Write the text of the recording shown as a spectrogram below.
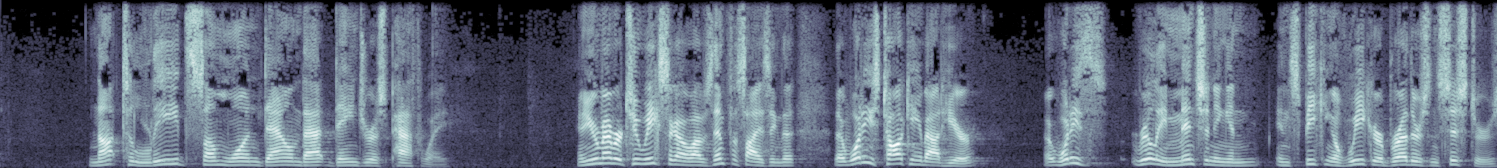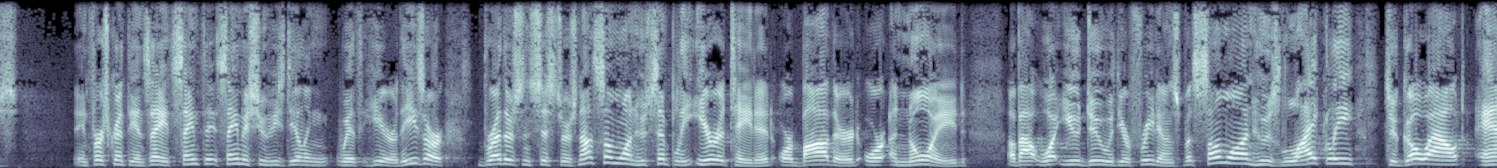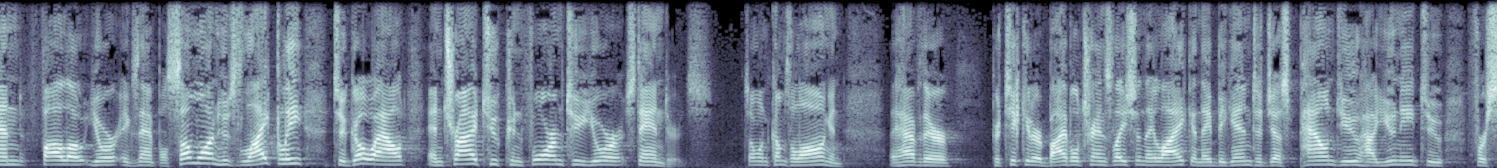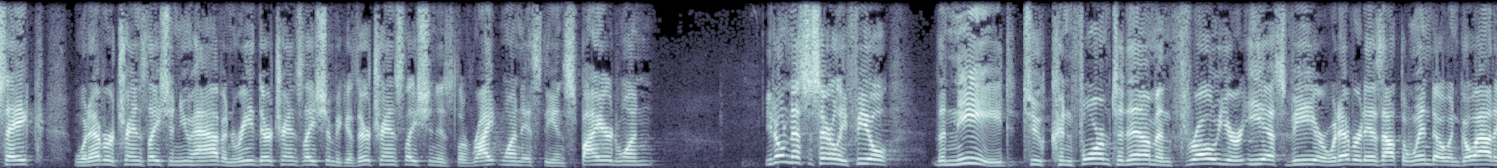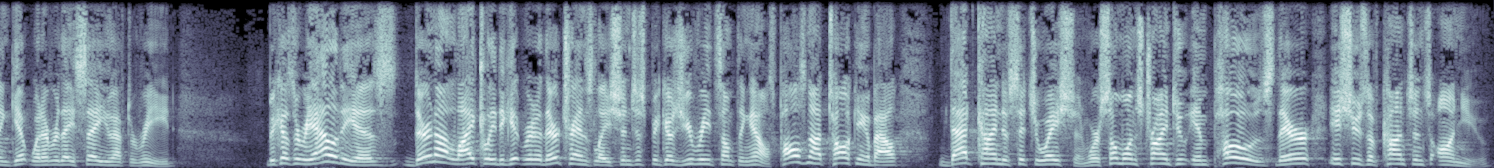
not to lead someone down that dangerous pathway. And you remember two weeks ago, I was emphasizing that, that what he's talking about here, what he's really mentioning in, in speaking of weaker brothers and sisters, in 1 Corinthians 8, same, th- same issue he's dealing with here. These are brothers and sisters, not someone who's simply irritated or bothered or annoyed about what you do with your freedoms, but someone who's likely to go out and follow your example. Someone who's likely to go out and try to conform to your standards. Someone comes along and they have their particular Bible translation they like, and they begin to just pound you how you need to forsake whatever translation you have and read their translation because their translation is the right one, it's the inspired one. You don't necessarily feel the need to conform to them and throw your ESV or whatever it is out the window and go out and get whatever they say you have to read. Because the reality is, they're not likely to get rid of their translation just because you read something else. Paul's not talking about that kind of situation where someone's trying to impose their issues of conscience on you.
